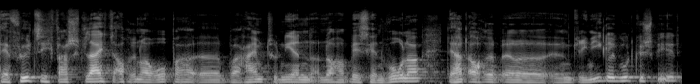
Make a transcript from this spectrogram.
der fühlt sich vielleicht auch in Europa äh, bei Heimturnieren noch ein bisschen wohler. Der hat auch äh, in Green Eagle gut gespielt.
